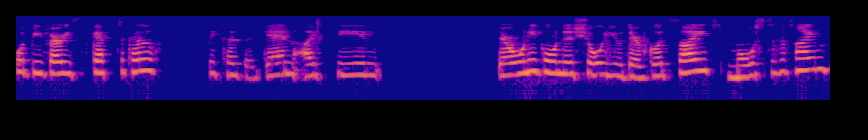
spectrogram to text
would be very skeptical because again, I feel they're only going to show you their good side most of the time.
